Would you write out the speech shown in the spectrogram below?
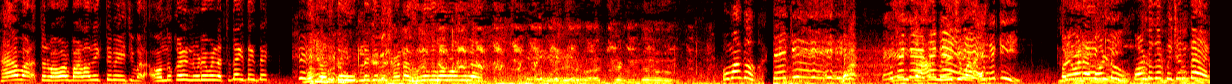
হ্যাঁ বাড়া তোর বাবার বাড়া দেখতে পেয়েছি বাড়া। অন্ধকারে নড়ে বেড়াচ্ছে দেখ দেখ দেখ। উঠলে কিন্তু সেটা ধরে দেবো বললাম ওরে ও মা গো এ কি? এই গা মেরেছি বাড়া এটা কি? ওরে বাড়া বলটু বলটু তোর পিছনে দেখ।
